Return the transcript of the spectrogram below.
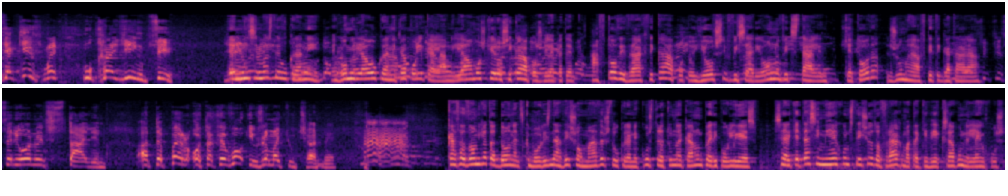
Які ж ми українці? Εμεί είμαστε Ουκρανοί. Εγώ μιλάω Ουκρανικά πολύ καλά, μιλάω όμω και ρωσικά όπω βλέπετε. Αυτό διδάχθηκα από το Γιώση Βυσαριόνοβιτ Στάλιν. Και τώρα ζούμε αυτή την κατάρα. Στάλιν. А тепер отакево і вже матючане. Καθοδόν για τον Ντόνετσκ μπορείς να δεις ομάδες του Ουκρανικού στρατού να κάνουν περιπολίες. Σε αρκετά σημεία έχουν στήσει οδοφράγματα και διεξάγουν ελέγχους.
